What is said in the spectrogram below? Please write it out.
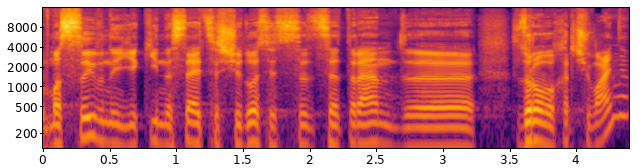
масивний, який несеться ще досі, це, це тренд здорового харчування.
